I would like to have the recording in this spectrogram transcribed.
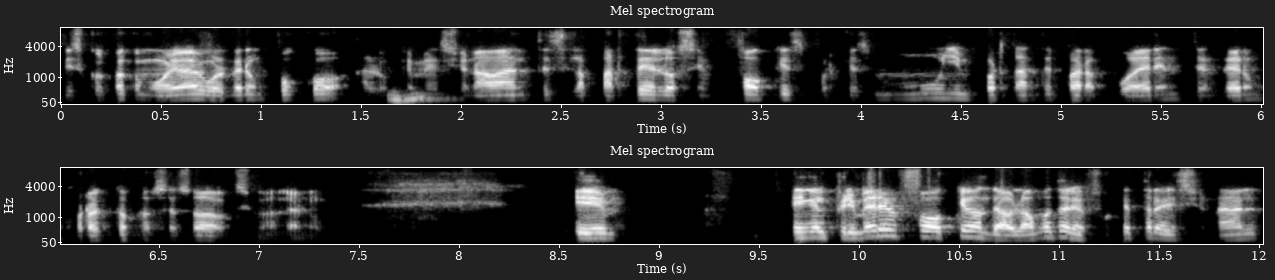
disculpa, como voy a devolver un poco a lo que mencionaba antes, la parte de los enfoques, porque es muy importante para poder entender un correcto proceso de adopción a la nube. en el primer enfoque, donde hablamos del enfoque tradicional,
